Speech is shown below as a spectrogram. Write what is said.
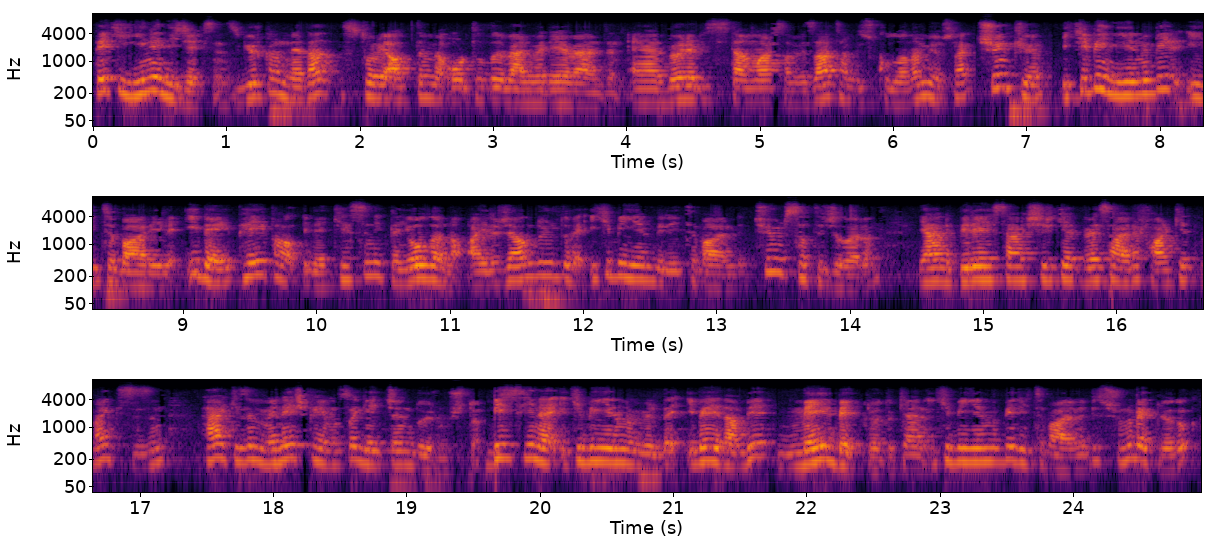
Peki yine diyeceksiniz Gürkan neden story attın ve ortalığı velveriye verdin? Eğer böyle bir sistem varsa ve zaten biz kullanamıyorsak. Çünkü 2021 itibariyle eBay PayPal ile kesinlikle yollarını ayıracağını duyurdu ve 2021 itibariyle tüm satıcıların yani bireysel şirket vesaire fark etmeksizin herkesin Managed Payments'a geçeceğini duyurmuştu. Biz yine 2021'de eBay'den bir mail bekliyorduk. Yani 2021 itibariyle biz şunu bekliyorduk.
